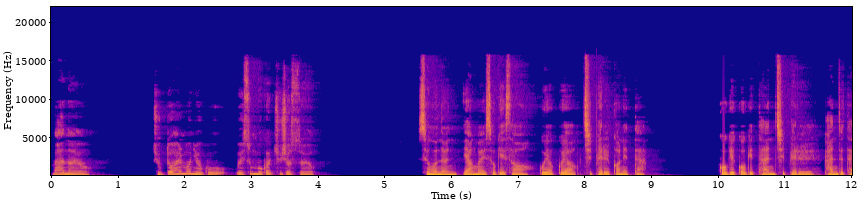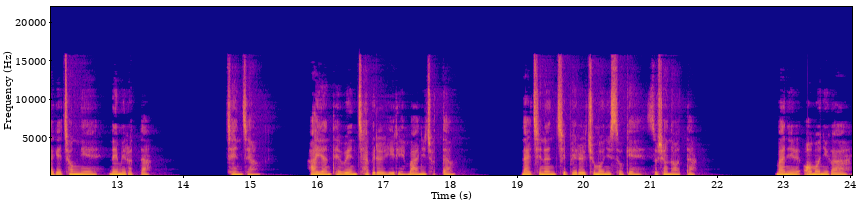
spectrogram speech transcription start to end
많아요. 죽도 할머니하고 외숙모가 주셨어요. 승우는 양말 속에서 꾸역꾸역 지폐를 꺼냈다. 꼬깃꼬깃한 지폐를 반듯하게 정리해 내밀었다. 젠장, 아이한테 웬 차비를 이리 많이 줬담. 날치는 지폐를 주머니 속에 쑤셔 넣었다. 만일 어머니가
